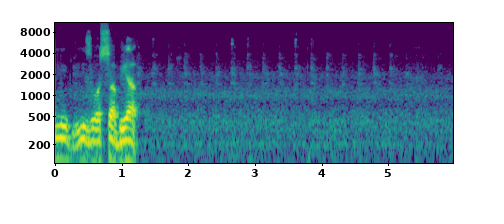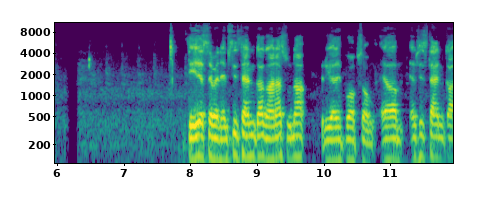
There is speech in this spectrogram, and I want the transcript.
me please. What's up, yeah? Tejas seven MC Stan का गाना सुना real hip hop song MC Stan का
